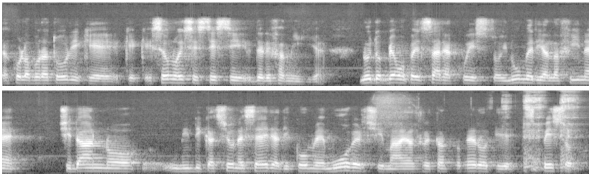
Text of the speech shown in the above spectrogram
a collaboratori che, che, che sono essi stessi delle famiglie. Noi dobbiamo pensare a questo, i numeri alla fine ci danno un'indicazione seria di come muoverci, ma è altrettanto vero che spesso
